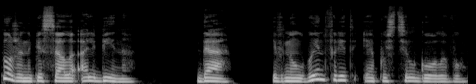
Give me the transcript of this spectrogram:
тоже написала Альбина?» «Да», — кивнул Уинфрид и опустил голову.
